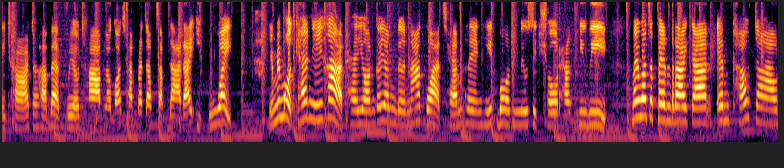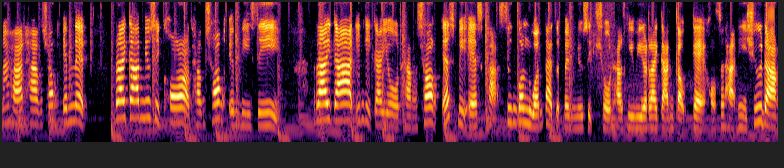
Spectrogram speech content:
iChart นะคะ แบบเรียลไทม์แล้วก็แชมป์ประจำสัปดาห์ได้อีกด้วย ยังไม่หมดแค่นี้ค่ะ แทยอนก็ยังเดินหน้ากวาดแชมป์เพลงฮิตบนมิวสิกโชว์ทางทีวี ไม่ว่าจะเป็นรายการ M Countdown นะคะ ทางช่อง Mnet รายการ Music Core ทางช่อง MBC รายการอินกิกายโยทางช่อง SBS ค่ะ ซึ่งก็ล้วนแต่จะเป็นมิวสิกโชว์ทางทีวีรายการเก่าแก่ของสถานีชื่อดัง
